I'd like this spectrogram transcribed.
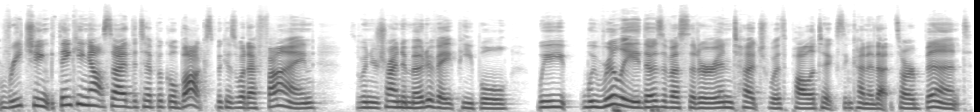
reaching, thinking outside the typical box. Because what I find is when you're trying to motivate people, we we really those of us that are in touch with politics and kind of that's our bent.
